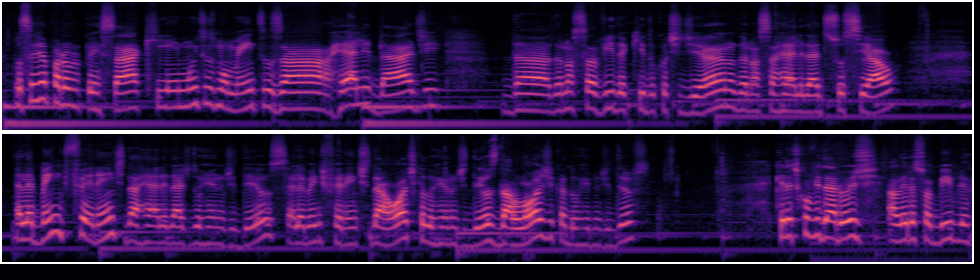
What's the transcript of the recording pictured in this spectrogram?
Você já parou para pensar que em muitos momentos a realidade da, da, nossa vida aqui do cotidiano, da nossa realidade social, ela é bem diferente da realidade do reino de Deus, ela é bem diferente da ótica do reino de Deus, da lógica do reino de Deus? Queria te convidar hoje a ler a sua Bíblia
